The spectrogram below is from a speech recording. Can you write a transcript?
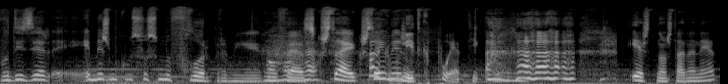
vou dizer, é mesmo como se fosse uma flor para mim, confesso. Gostei, gostei Olha que mesmo. bonito, que poético. este não está na net.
